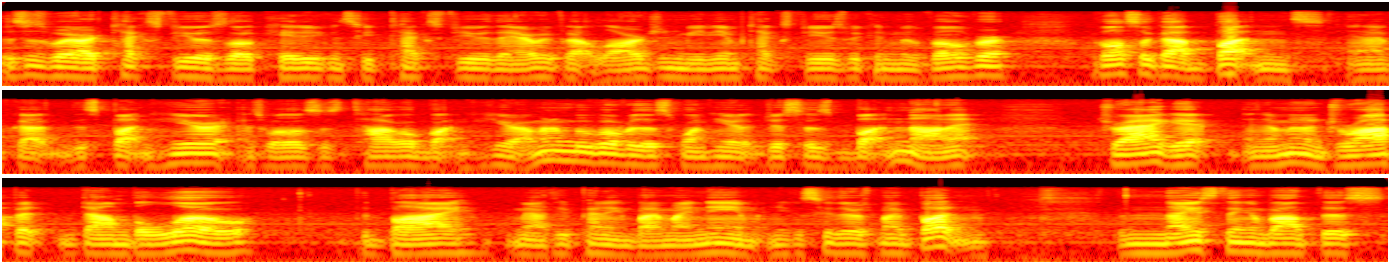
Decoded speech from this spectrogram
This is where our text view is located. You can see text view there. We've got large and medium text views we can move over. We've also got buttons, and I've got this button here as well as this toggle button here. I'm going to move over this one here that just says button on it, drag it, and I'm going to drop it down below the by Matthew Penning by my name. And you can see there's my button. The nice thing about this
